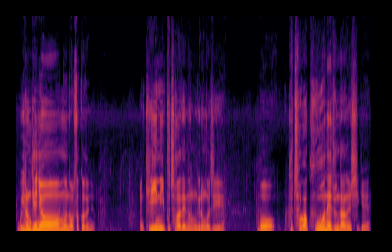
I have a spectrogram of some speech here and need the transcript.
뭐 이런 개념은 없었거든요. 개인이 부처가 되는 이런 거지. 뭐 부처가 구원해 준다는 식의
